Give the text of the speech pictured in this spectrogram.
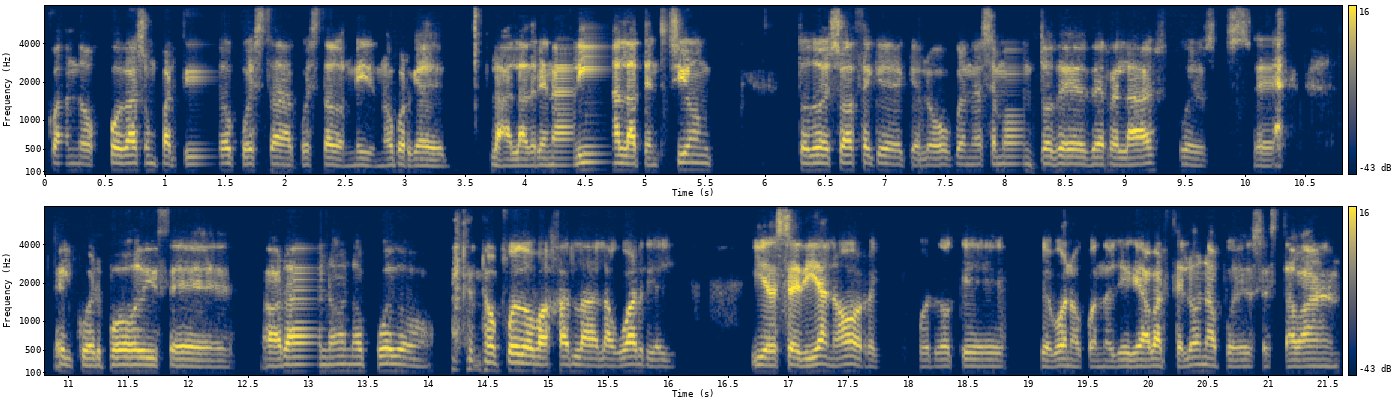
cuando juegas un partido cuesta, cuesta dormir, ¿no? Porque la, adrenalina, la tensión, todo eso hace que, que luego en ese momento de, de relax, pues eh, el cuerpo dice, ahora no, no puedo, no puedo bajar la, guardia. Y, y, ese día, ¿no? Recuerdo que, que, bueno, cuando llegué a Barcelona, pues estaban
